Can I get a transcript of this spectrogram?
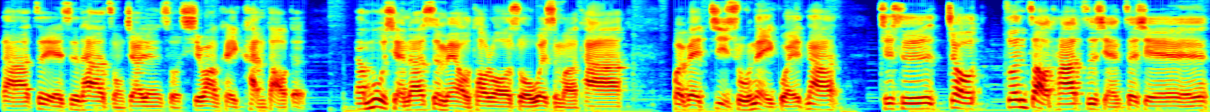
那这也是他的总教练所希望可以看到的。那目前呢是没有透露说为什么他会被寄出内规。那其实就遵照他之前这些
